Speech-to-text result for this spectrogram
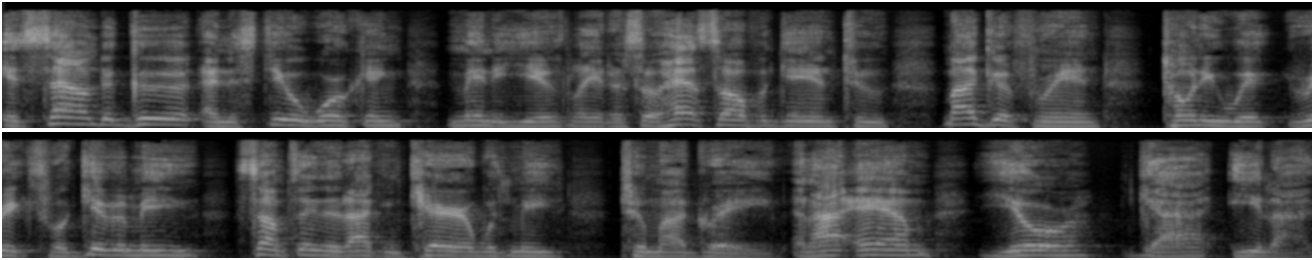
it sounded good and it's still working many years later. So hats off again to my good friend Tony Ricks for giving me something that I can carry with me to my grave. And I am your guy, Eli.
